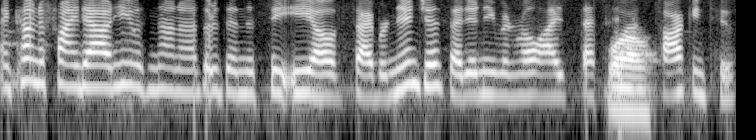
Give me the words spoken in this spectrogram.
and come to find out, he was none other than the CEO of Cyber Ninjas. I didn't even realize that's who I was talking to.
